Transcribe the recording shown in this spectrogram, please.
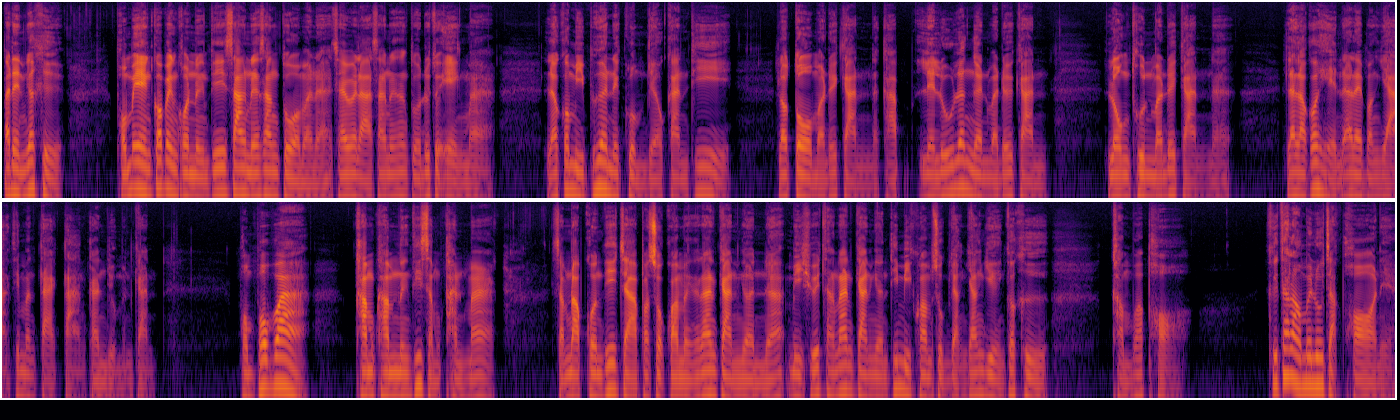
ประเด็นก็คือ ผมเองก็เป็นคนหนึ่งที่สร้างเนื้อสร้างตัวมานะใช้เวลาสร้างเนื้อสร้างตัวด้วยตัวเองมา แล้วก็มีเพื่อนในกลุ่มเดียวกันที่เราโตมาด้วยกันนะครับเรียนรู้เรื่องเงินมาด้วยกัน ลงทุนมาด้วยกันนะฮะแล้วเราก็เห็นอะไรบางอย่างที่มันแตกต่างกันอยู่เหมือนกัน ผมพบว่า คำคำหนึ่งที่สำคัญมากสำหรับคนที่จะประสบความสำเร็จทางด้านการเงินนะมีชีวิตทางด้านการเงินที่มีความสุขอย่างยั่งยืนก็คือคำว่าพอ คือถ้าเราไม่รู้จักพอเนี่ย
